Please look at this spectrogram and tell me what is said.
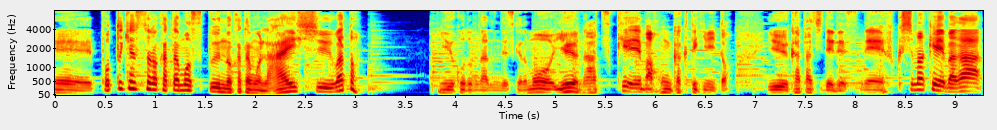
えー、ポッドキャストの方もスプーンの方も来週はということになるんですけども、いよいよ夏競馬本格的にという形でですね、福島競馬が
